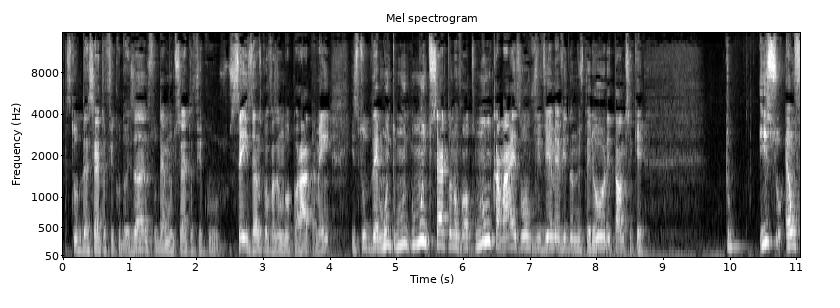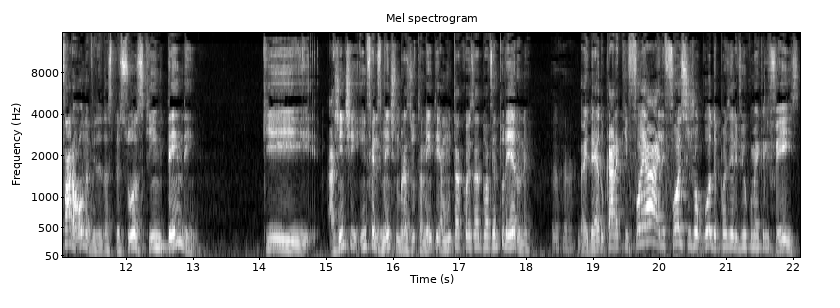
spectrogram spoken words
Se tudo der certo, eu fico dois anos. Se tudo der muito certo, eu fico seis anos, que eu vou fazer um doutorado também. E se tudo der muito, muito, muito certo, eu não volto nunca mais. Vou viver a minha vida no exterior e tal, não sei o quê. Isso é um farol na vida das pessoas que entendem que a gente, infelizmente, no Brasil também tem muita coisa do aventureiro, né? Da ideia do cara que foi, ah, ele foi, se jogou, depois ele viu como é que ele fez.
